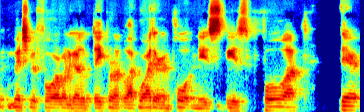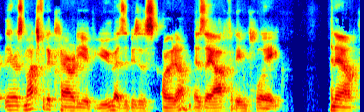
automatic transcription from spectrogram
I mentioned before, I want to go a little deeper on like why they're important is is for they're they're as much for the clarity of you as a business owner as they are for the employee. Now,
